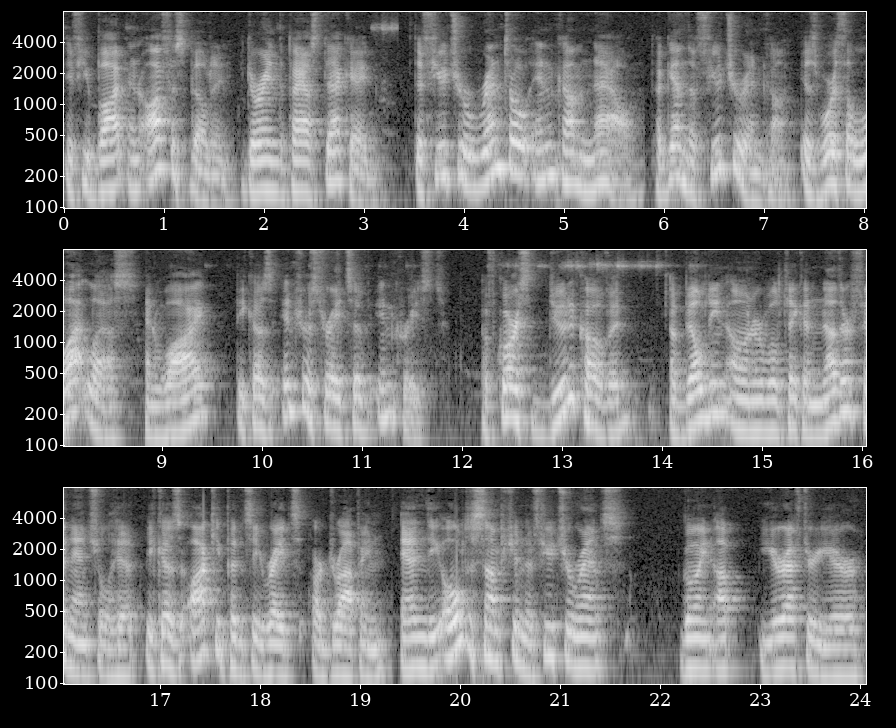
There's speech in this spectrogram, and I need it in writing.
if you bought an office building during the past decade. The future rental income now, again, the future income, is worth a lot less. And why? Because interest rates have increased. Of course, due to COVID a building owner will take another financial hit because occupancy rates are dropping and the old assumption of future rents going up year after year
